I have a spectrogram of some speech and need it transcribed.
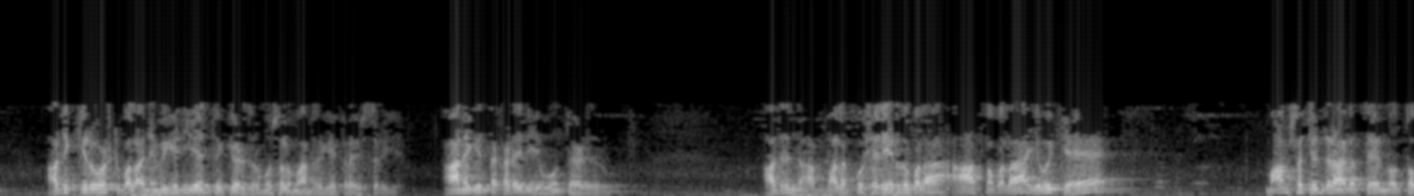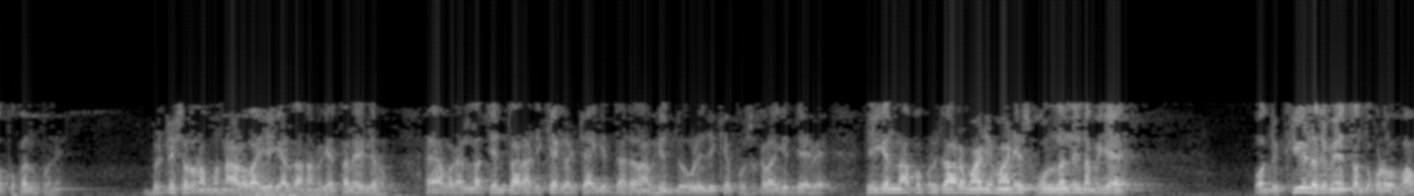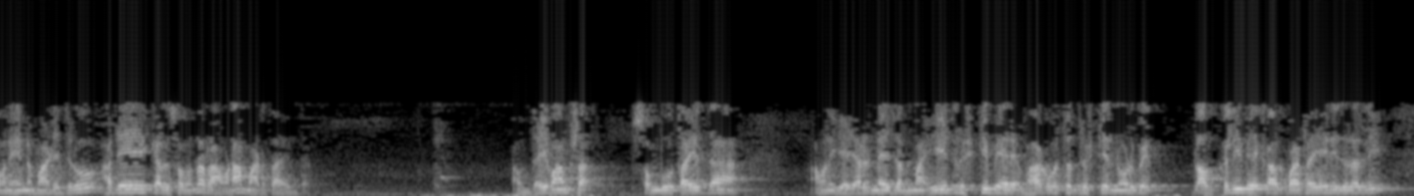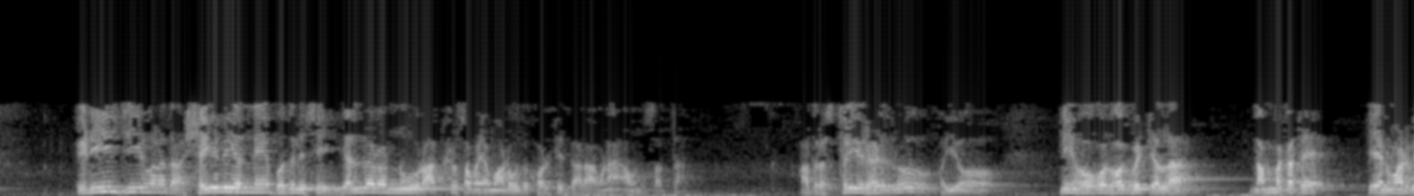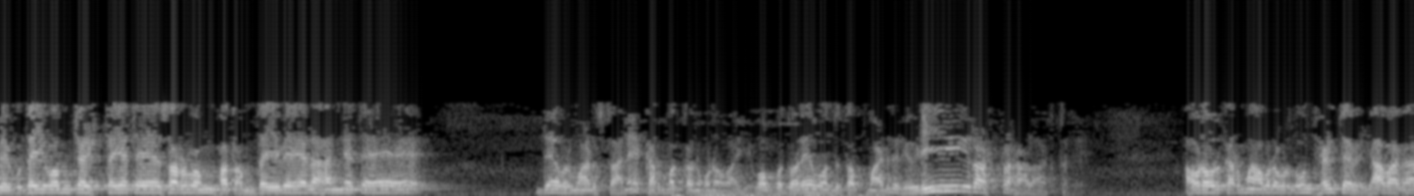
ಅದಕ್ಕಿರುವಷ್ಟು ಬಲ ನಿಮಗಿದೆಯೇ ಅಂತ ಕೇಳಿದ್ರು ಮುಸಲ್ಮಾನರಿಗೆ, ಕ್ರೈಸ್ತರಿಗೆ. ಆನೆಗಿಂತ ಕಡೆ ನೀವು ಅಂತ ಹೇಳಿದರು. ಆದ್ರಿಂದ ಬಲಕ್ಕೂ ಶರೀರದ ಬಲ, ಆತ್ಮಬಲ, ಇವಕ್ಕೆ ಮಾಂಸ ತಿಂದ್ರಾಗತ್ತೆ ಅನ್ನೋದು ತಪ್ಪು ಕಲ್ಪನೆ. ಬ್ರಿಟಿಷರು ನಮ್ಮನ್ನು ಆಳುವ ಹೀಗೆಲ್ಲ ನಮಗೆ ತಲೆಯಲ್ಲಿ ಅವರೆಲ್ಲ ತಿಂತಾರೆ, ಅದಕ್ಕೆ ಗಟ್ಟಿಯಾಗಿದ್ದಾರೆ. ನಾವು ಹಿಂದೂಗಳು ಇದಕ್ಕೆ ಪುಸ್ತಕಗಳಾಗಿದ್ದೇವೆ ಹೀಗೆಲ್ಲ ಅಪಪ್ರಚಾರ ಮಾಡಿ ಮಾಡಿ ಸ್ಕೂಲ್ನಲ್ಲಿ ನಮಗೆ ಒಂದು ಕೀಳರಿಮೆ ತಂದುಕೊಡುವ ಭಾವನೆಯನ್ನು ಮಾಡಿದ್ರು. ಅದೇ ಕೆಲಸವನ್ನು ರಾವಣ ಮಾಡ್ತಾ ಇದ್ದ. ಅವನ ದೈವಾಂಶ ಸಂಭೂತ ಇದ್ದ. ಅವನಿಗೆ ಎರಡನೇ ಜನ್ಮ. ಈ ದೃಷ್ಟಿ ಬೇರೆ. ಭಾಗವತ ದೃಷ್ಟಿಯಲ್ಲಿ ನೋಡಬೇಕು. ನಾವು ಕಲಿಬೇಕಾದ ಪಾಠ ಏನಿದರಲ್ಲಿ? ಇಡೀ ಜೀವನದ ಶೈಲಿಯನ್ನೇ ಬದಲಿಸಿ ಎಲ್ಲರನ್ನೂ ರಾಕ್ಷಸಮಯ ಮಾಡುವುದಕ್ಕೆ ಹೊರಟಿದ್ದ ರಾವಣ, ಅವನು ಸತ್ತ. ಆದರೆ ಸ್ತ್ರೀಯರು ಹೇಳಿದ್ರು, ಅಯ್ಯೋ, ನೀ ಹೋಗೋದು ಹೋಗ್ಬಿಟ್ಟಲ್ಲ ನಮ್ಮ ಕತೆ ಏನು ಮಾಡಬೇಕು? ದೈವಂ ಚಷ್ಟಯತೆ, ಸರ್ವಂ ಹತಂ ದೈವೇನ ಹನ್ಯತೆ. ದೇವರು ಮಾಡಿಸ್ತಾನೆ, ಕರ್ಮಕ್ಕನುಗುಣವಾಗಿ. ಒಬ್ಬ ದೊರೆ ಒಂದು ತಪ್ಪು ಮಾಡಿದರೆ ಇಡೀ ರಾಷ್ಟ್ರ ಹಾಳಾಗ್ತದೆ. ಅವರವ್ರ ಕರ್ಮ ಅವರವ್ರದ್ದು ಅಂತ ಹೇಳ್ತೇವೆ. ಯಾವಾಗ?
